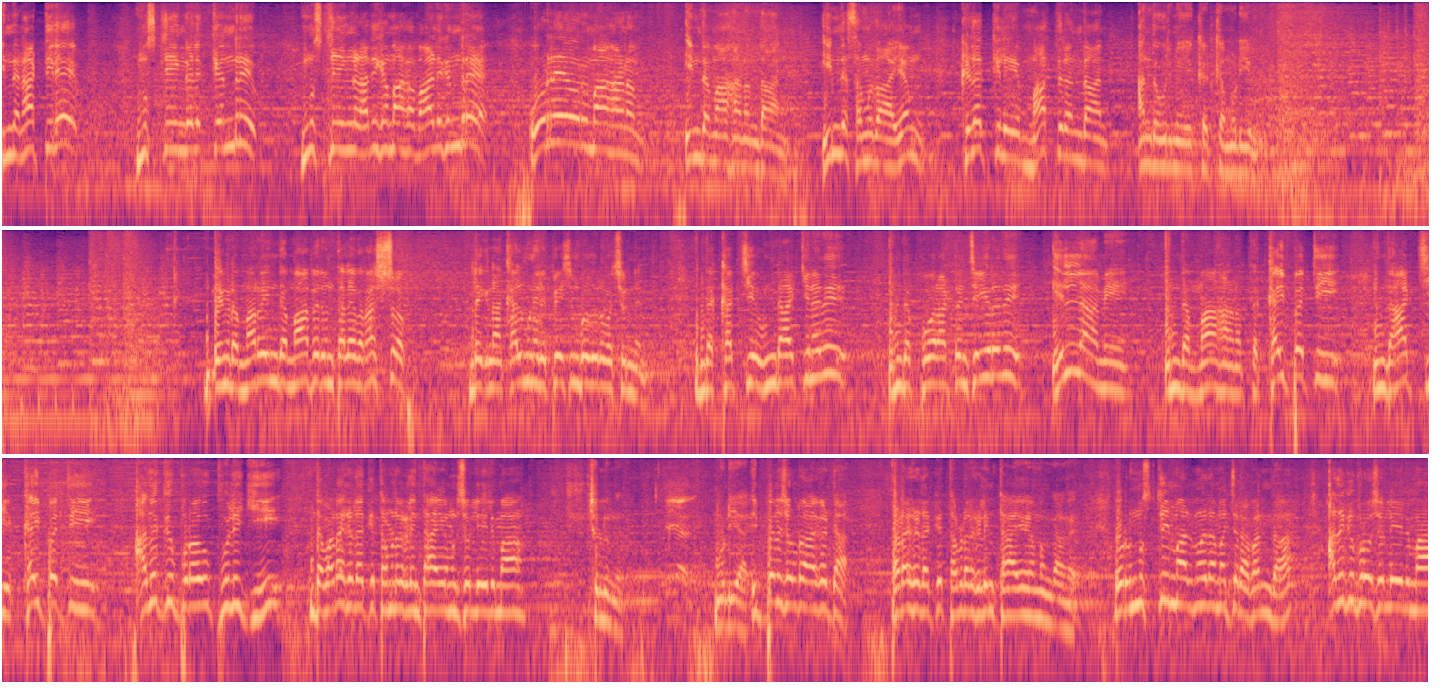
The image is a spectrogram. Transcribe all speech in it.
இந்த நாட்டிலே முஸ்லீம்களுக்கென்று முஸ்லீம்கள் அதிகமாக வாழுகின்ற ஒரே ஒரு மாகாணம் இந்த மாகாணம்தான். இந்த சமுதாயம் கிழக்கிலே மாத்திரம்தான் அந்த உரிமையை கேட்க முடியும். எங்களோட மறைந்த மாபெரும் தலைவர் அஷ்ரப் இன்றைக்கு நான் கல்முனையில் பேசும்போது ஒரு சொன்னேன். இந்த கட்சியை உண்டாக்கினது இந்த போராட்டம் செய்கிறது எல்லாமே இந்த மாகாணத்தை கைப்பற்றி இந்த ஆட்சியை கைப்பற்றி அதுக்கு பிறகு புலிக்கு இந்த வடகிழக்கு தமிழர்களின் தாயகம்னு சொல்லிடுமா சொல்லுங்க. முடியாது. இப்ப என்ன சொல்றாங்க கேட்டா வடகிழக்கு தமிழர்களின் தாயகம்ங்காங்க. ஒரு முஸ்லீம் ஆள் முதலமைச்சரா வந்தா அதுக்கு பிறகு சொல்லிடுமா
